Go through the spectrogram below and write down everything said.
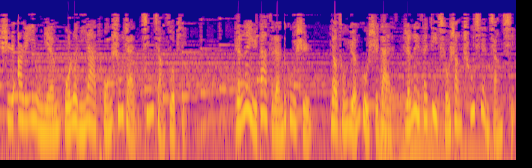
是二零一五年博洛尼亚童书展金奖作品。人类与大自然的故事，要从远古时代人类在地球上出现讲起。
